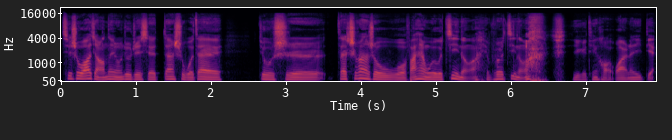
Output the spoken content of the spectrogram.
其实我要讲的内容就这些，但是我在。就是在吃饭的时候，我发现我有个技能啊，也不说技能了，一个挺好玩的一点，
